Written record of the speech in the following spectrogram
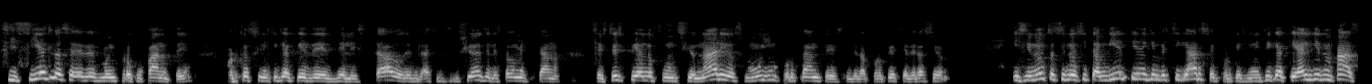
Si sí es la sede es muy preocupante, porque eso significa que desde el Estado, desde las instituciones del Estado mexicano, se está espiando funcionarios muy importantes de la propia federación. Y si no está siendo así, también tiene que investigarse, porque significa que alguien más,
